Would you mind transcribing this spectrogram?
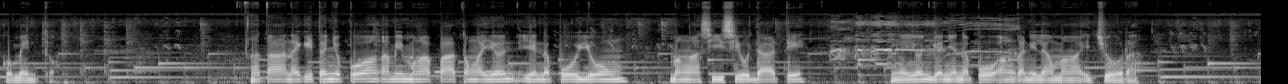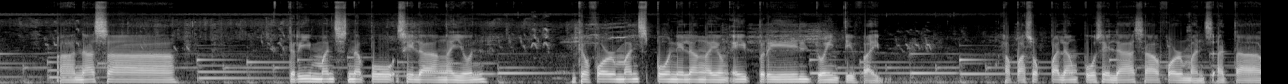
komento. At ah, nakikita nyo po ang aming mga pato ngayon. Yan na po yung mga sisiw dati. Ngayon, ganyan na po ang kanilang mga itsura. Ah, nasa 3 months na po sila ngayon. Ika 4 months po nila ngayong April 25. Kapasok pa lang po sila sa 4 months at ah,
